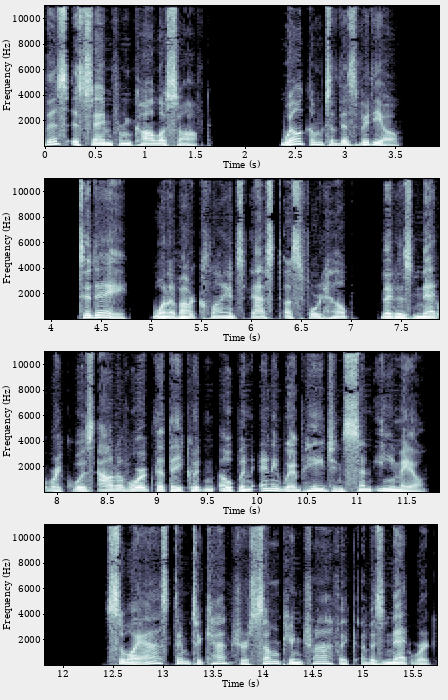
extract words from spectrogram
This is Sam from Colasoft. Welcome to this video. Today, one of our clients asked us for help, that his network was out of work that they couldn't open any web page and send email. So I asked him to capture some ping traffic of his network,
